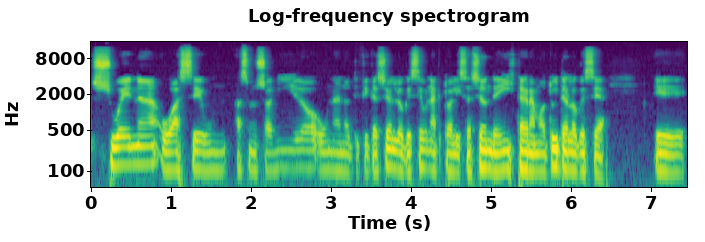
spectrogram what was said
suena o hace un, hace un sonido, una notificación, lo que sea, una actualización de Instagram o Twitter, lo que sea, eh,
